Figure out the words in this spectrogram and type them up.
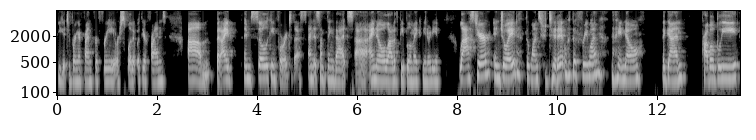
you get to bring a friend for free or split it with your friend. Um, but I am so looking forward to this. And it's something that uh, I know a lot of the people in my community last year enjoyed, the ones who did it with the free one. And I know, again, probably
